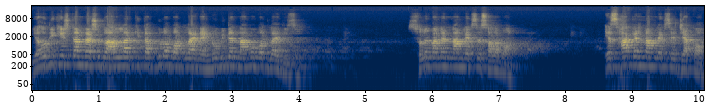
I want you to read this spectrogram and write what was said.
ইহুদি খ্রিস্টানরা শুধু আল্লাহর কিতাবগুলো বদলায় নাই, নবীদের নামও বদলায় দিয়েছে। সুলেমানের নাম লেখছে সলোমন। এসহাকের নাম লেখছে জ্যাকব।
